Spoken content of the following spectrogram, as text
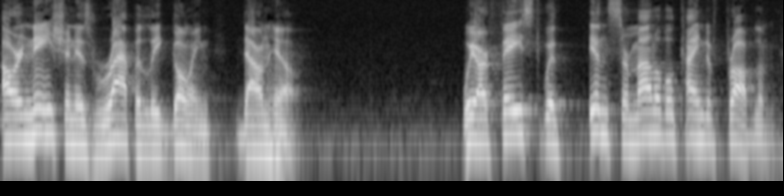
Our nation is rapidly going downhill. We are faced with insurmountable kind of problems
